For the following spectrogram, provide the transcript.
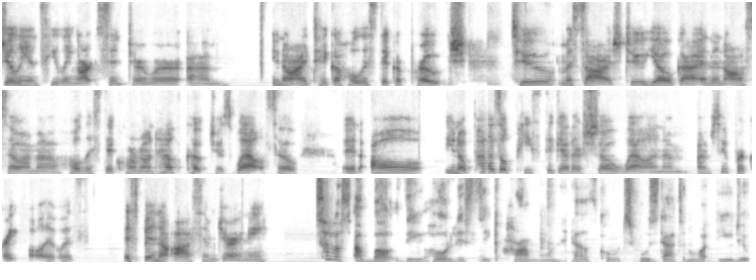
Jillian's Healing Arts Center, where um, you know, I take a holistic approach to massage, to yoga, and then also I'm a holistic hormone health coach as well. So it all, you know, puzzle pieced together so well, and I'm I'm super grateful. It was, it's been an awesome journey. Tell us about the holistic hormone health coach. Who's that and what do you do?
